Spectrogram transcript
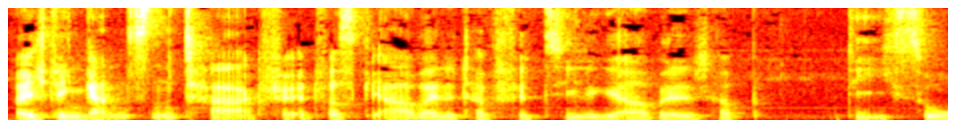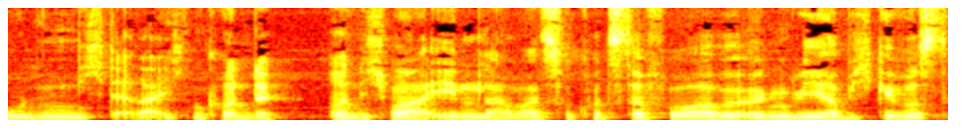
Weil ich den ganzen Tag für etwas gearbeitet habe, für Ziele gearbeitet habe, die ich so nicht erreichen konnte. Und ich war eben damals so kurz davor, aber irgendwie habe ich gewusst,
